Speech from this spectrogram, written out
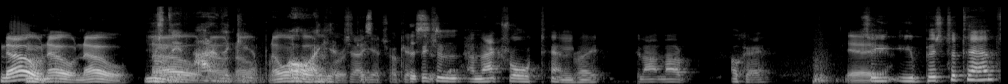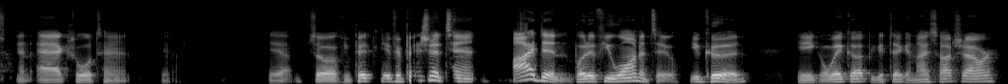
no, Hmm. no, no. You no, stayed out no, of the no. camper. No one oh, I get you. I get you. Okay, This pitching an actual tent, Mhm. right? Not not okay. Yeah, so yeah. you, you pitched a tent. an actual tent. Yeah, yeah. So if you pitch, if you're pitching a tent, I didn't, but if you wanted to, you could. You can wake up. You could take a nice hot shower.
